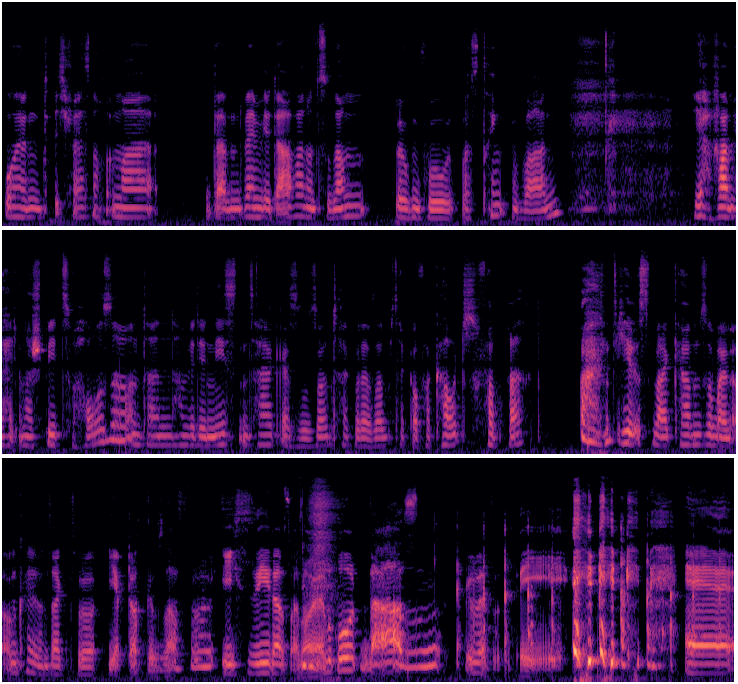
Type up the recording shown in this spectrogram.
Und ich weiß noch immer, dann, wenn wir da waren und zusammen irgendwo was trinken waren, ja, waren wir halt immer spät zu Hause und dann haben wir den nächsten Tag, also Sonntag oder Samstag, auf der Couch verbracht. Und jedes Mal kam so mein Onkel und sagt so, ihr habt doch gesoffen, ich sehe das an euren roten Nasen. Ich war so, nee. äh,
